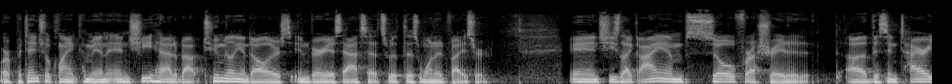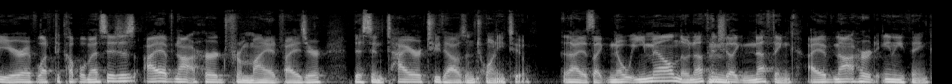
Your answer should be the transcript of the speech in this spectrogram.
or a potential client come in, and she had about two million dollars in various assets with this one advisor and she's like, I am so frustrated. Uh, this entire year, I've left a couple messages. I have not heard from my advisor this entire 2022. And I was like, no email, no nothing. Mm. She's like, nothing. I have not heard anything.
